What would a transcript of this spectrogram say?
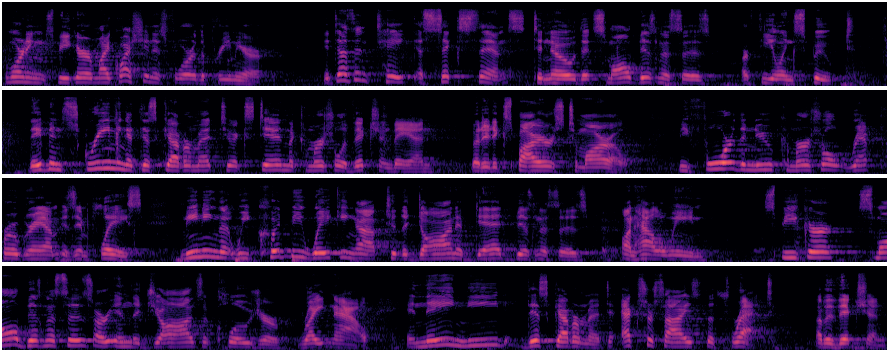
Good morning, Speaker. My question is for the Premier. It doesn't take a sixth sense to know that small businesses are feeling spooked. They've been screaming at this government to extend the commercial eviction ban, but it expires tomorrow. Before the new commercial rent program is in place, meaning that we could be waking up to the dawn of dead businesses on Halloween. Speaker, small businesses are in the jaws of closure right now, and they need this government to exercise the threat of eviction.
